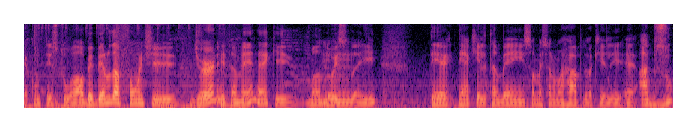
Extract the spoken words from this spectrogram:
é contextual. Bebendo da fonte Journey também, né? Que mandou uhum. isso daí. Tem, tem aquele também, só mencionando rápido, aquele é, Abzu,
